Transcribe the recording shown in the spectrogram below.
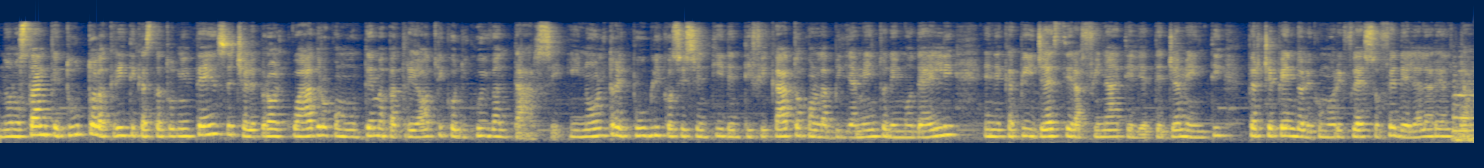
Nonostante tutto, la critica statunitense celebrò il quadro come un tema patriottico di cui vantarsi. Inoltre il pubblico si sentì identificato con l'abbigliamento dei modelli e ne capì i gesti raffinati e gli atteggiamenti, percependoli come un riflesso fedele alla realtà.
